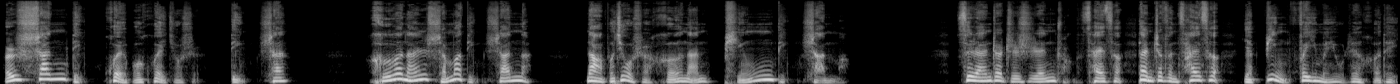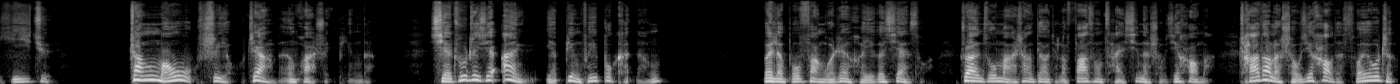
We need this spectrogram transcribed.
而山顶会不会就是顶山？河南什么顶山呢？那不就是河南平顶山吗？虽然这只是任闯的猜测，但这份猜测也并非没有任何的依据。张某武是有这样文化水平的，写出这些暗语也并非不可能。为了不放过任何一个线索，专案组马上调取了发送彩信的手机号码，查到了手机号的所有者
